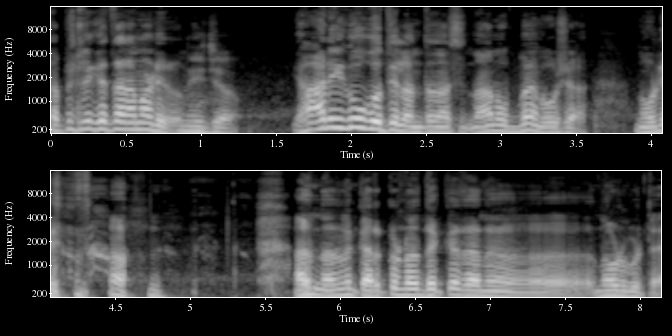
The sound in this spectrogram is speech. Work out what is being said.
ತಪ್ಪಿಸ್ಲಿಕ್ಕೆ ತಾನೇ ಮಾಡಿರೋ ನಿಜ. ಯಾರಿಗೂ ಗೊತ್ತಿಲ್ಲ ಅಂತ ನಾನು ನಾನು ಒಬ್ಬನೇ ಬಹುಶಃ ನೋಡಿ ಅದು ನನ್ನ ಕರ್ಕೊಂಡು ಹೋದಕ್ಕೆ ನಾನು ನೋಡಿಬಿಟ್ಟೆ.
